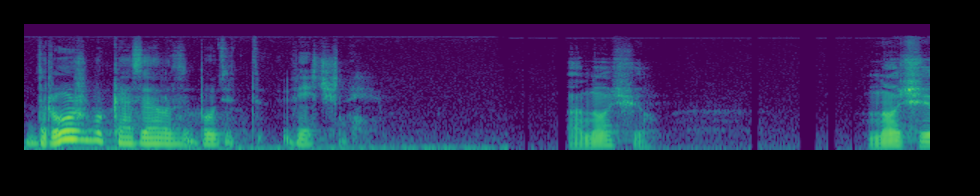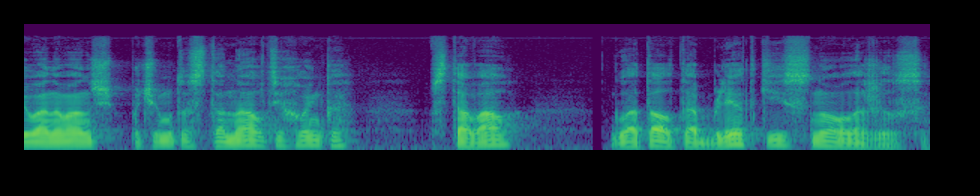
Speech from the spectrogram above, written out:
Дружба, казалось, будет вечной. А ночью? Ночью Иван Иванович почему-то стонал тихонько, вставал, глотал таблетки и снова ложился.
